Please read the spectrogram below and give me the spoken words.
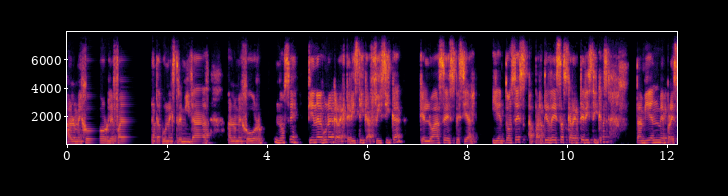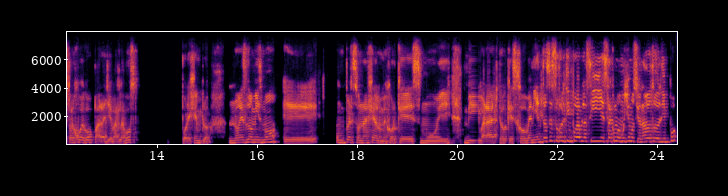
a lo mejor le falta alguna extremidad, a lo mejor, no sé, tiene alguna característica física que lo hace especial. Y entonces, a partir de esas características, también me presto al juego para llevar la voz. Por ejemplo, no es lo mismo eh, un personaje a lo mejor que es muy vivaracho, que es joven, y entonces todo el tiempo habla así está como muy emocionado todo el tiempo,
